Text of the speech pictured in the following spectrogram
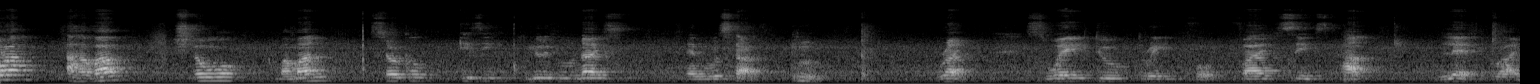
Hora, Ahava, Shlomo, Maman, circle, easy, beautiful, nice, and we'll start. right. Sway, two, three, four, five, six, up. Left, right,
